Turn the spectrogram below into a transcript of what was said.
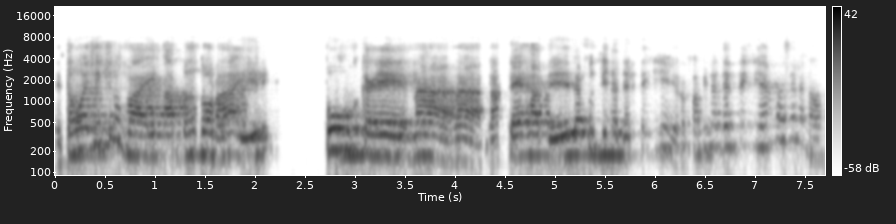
Então, a gente não vai abandonar ele porque na, na, na, terra dele a família dele tem dinheiro. A família dele tem dinheiro, mas ele não.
